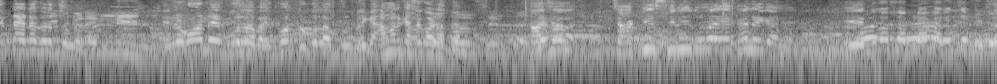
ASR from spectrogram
একটা একটা করে তুলুন। এনে অনেকগুলা ভাই কতগুলা ফুল দেখি আমার কাছে কটা আচ্ছা চাকরির সিভিগুলো এখানে কেন? এগুলো সব রেফারেন্সে ঢুকছে।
